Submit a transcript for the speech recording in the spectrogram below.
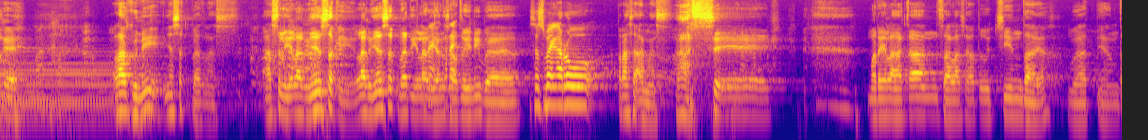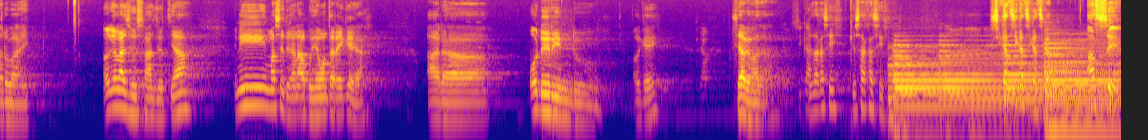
Oke. Lagu ini nyesek banget mas. Asli lagunya nyesek ya. Lagunya nyesek banget ya. Lagu yang kena. satu ini bah, Sesuai karo perasaan mas. Asik. Merelakan salah satu cinta ya buat yang terbaik. Oke lanjut selanjutnya. Ini masih dengan albumnya Monterege ya. Ada Ode Rindu. Oke. Siap ya mas? Kita kasih, kita kasih. Sikat, sikat, sikat, sikat. Asik.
